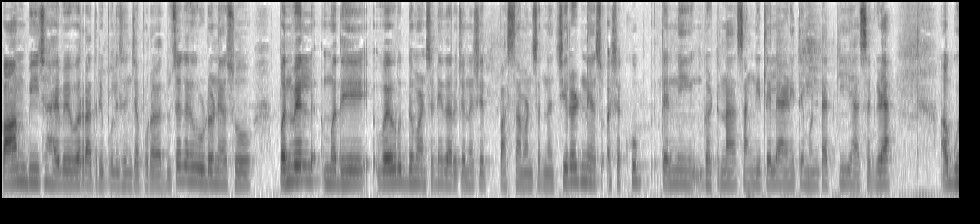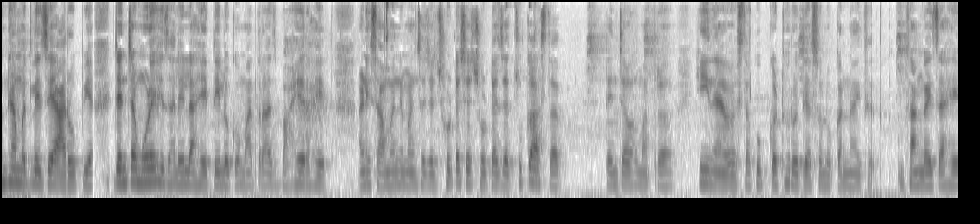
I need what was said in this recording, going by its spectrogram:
पाम बीच हायवेवर रात्री पोलिसांच्या पुराला दुचाकी उडवणे असो पनवेलमध्ये वयोवृद्ध माणसांनी दारूच्या नशेत पाच सहा माणसांना चिरडणे असो अशा खूप त्यांनी घटना सांगितलेल्या आहे आणि ते म्हणतात की ह्या सगळ्या गुन्ह्यामधले जे आरोपी आहे ज्यांच्यामुळे हे झालेलं आहे ते लोक मात्र आज बाहेर आहेत. आणि सामान्य माणसाच्या छोट्याशा छोट्या ज्या चुका असतात त्यांच्यावर मात्र ही न्यायव्यवस्था खूप कठोर होते असं लोकांना इथं सांगायचं आहे.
